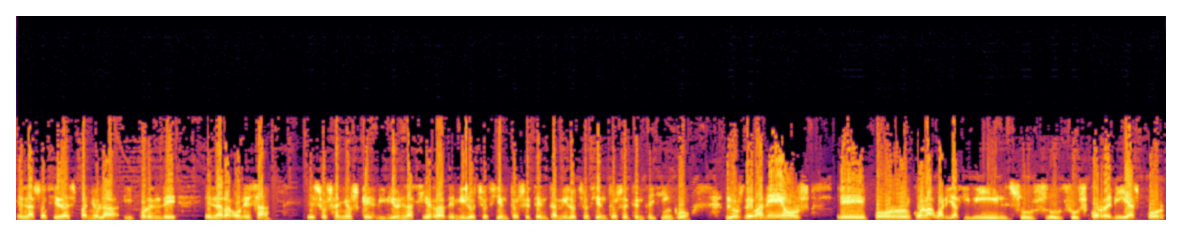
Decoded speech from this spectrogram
en la sociedad española y por ende en la aragonesa esos años que vivió en la sierra de 1870 1875, los devaneos eh, por, con la Guardia Civil, sus, sus, correrías por,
